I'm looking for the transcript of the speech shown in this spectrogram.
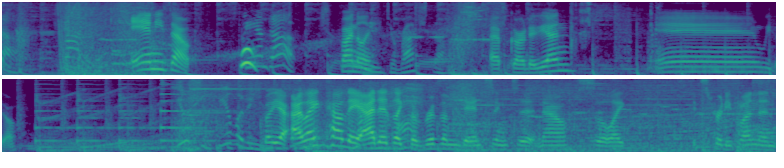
Up. And he's out. Stand up. Finally. No need to rush though. Guard again. And we go. You should feel it in But yeah, I like how they added like the rhythm dancing to it now. So like it's pretty fun and,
